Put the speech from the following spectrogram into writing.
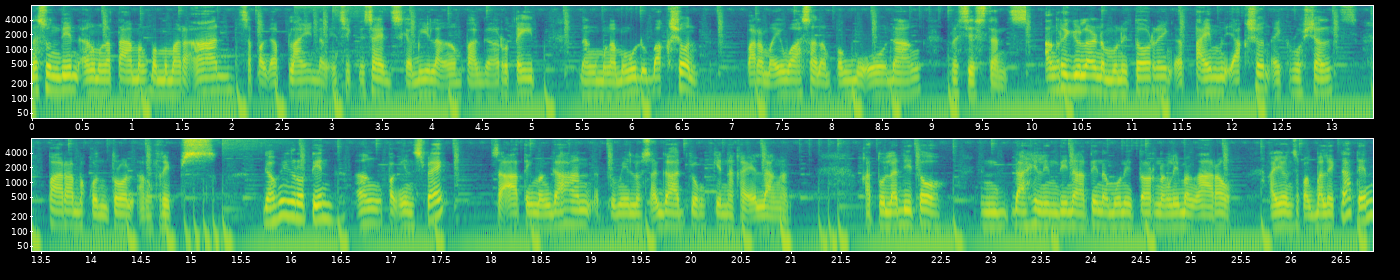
na sundin ang mga tamang pamamaraan sa pag-apply ng insecticides kabilang ang pag-rotate ng mga mode of action para maiwasan ang pagbuo ng resistance. Ang regular na monitoring at timely action ay crucial para makontrol ang thrips. Gawing routine ang pag-inspect sa ating manggahan at kumilos agad kung kinakailangan. Katulad dito, dahil hindi natin na-monitor ng limang araw. Ayon sa pagbalik natin,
